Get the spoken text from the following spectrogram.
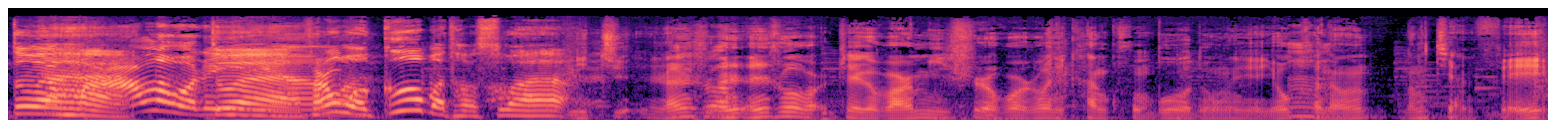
对干嘛了？我这一反正我胳膊特酸。你居人说人人说玩这个玩密室或者说你看恐怖的东西，有可能能减肥。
